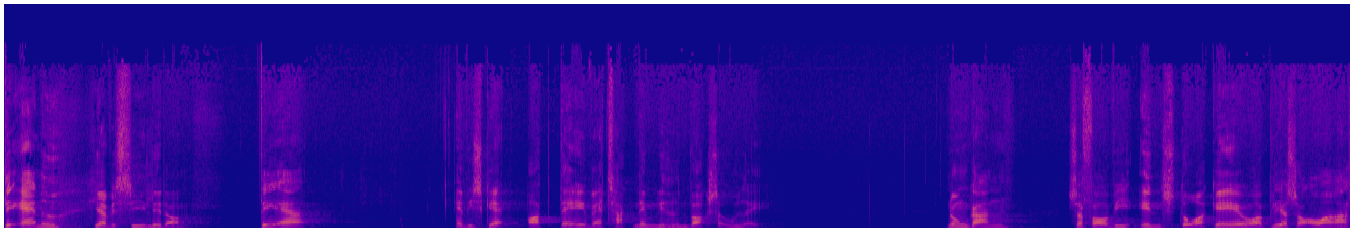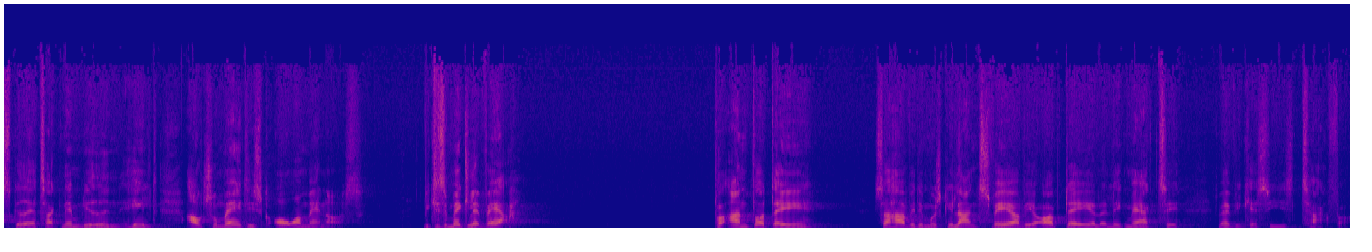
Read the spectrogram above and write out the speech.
Det andet, jeg vil sige lidt om, det er, at vi skal opdage, hvad taknemmeligheden vokser ud af. Nogle gange, så får vi en stor gave og bliver så overrasket af, at taknemmeligheden helt automatisk overmander os. Vi kan simpelthen ikke lade være. På andre dage, så har vi det måske langt sværere ved at opdage eller lægge mærke til, hvad vi kan sige tak for.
